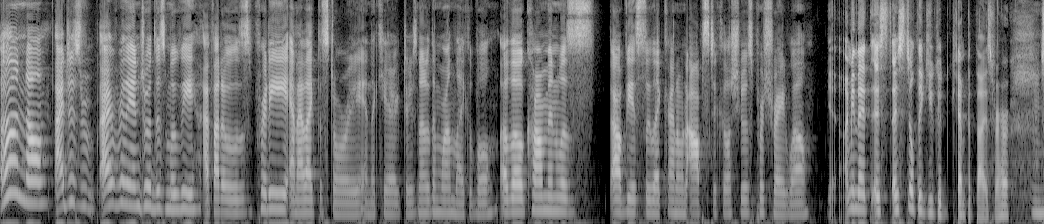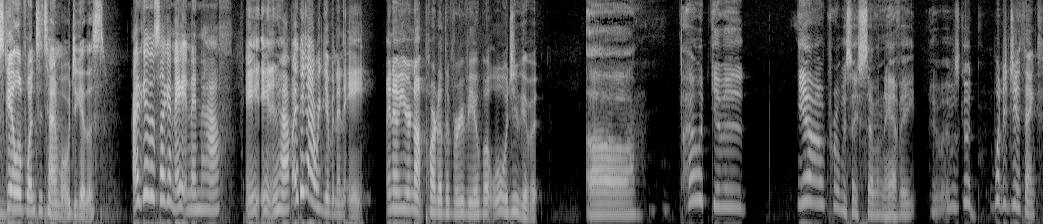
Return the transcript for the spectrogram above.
Oh no, I just I really enjoyed this movie. I thought it was pretty, and I liked the story and the characters. None of them were unlikable. Although Carmen was obviously like kind of an obstacle, she was portrayed well. Yeah. I mean, I, I, I still think you could empathize for her. Mm-hmm. Scale of one to 10, what would you give this? I'd give this like an eight and a half. Eight, eight and a half? I think I would give it an eight. I know you're not part of the review, but what would you give it? Uh, I would give it. Yeah, I would probably say seven and a half, eight. It, it was good. What did you think?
